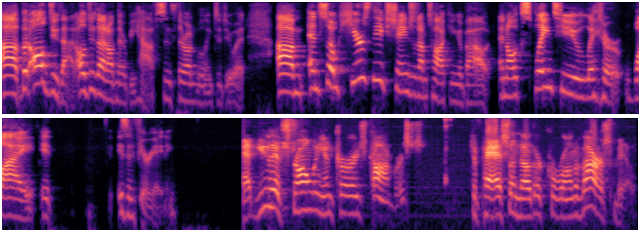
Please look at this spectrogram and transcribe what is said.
Uh, but I'll do that. I'll do that on their behalf since they're unwilling to do it. Um, and so here's the exchange that I'm talking about, and I'll explain to you later why it is infuriating. You have strongly encouraged Congress to pass another coronavirus bill,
